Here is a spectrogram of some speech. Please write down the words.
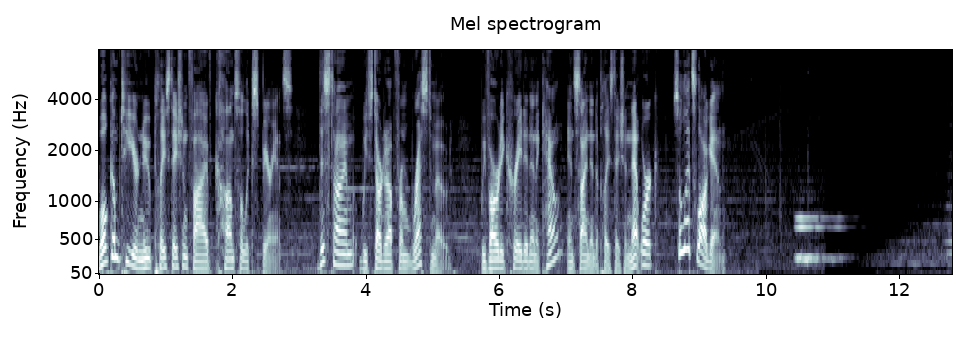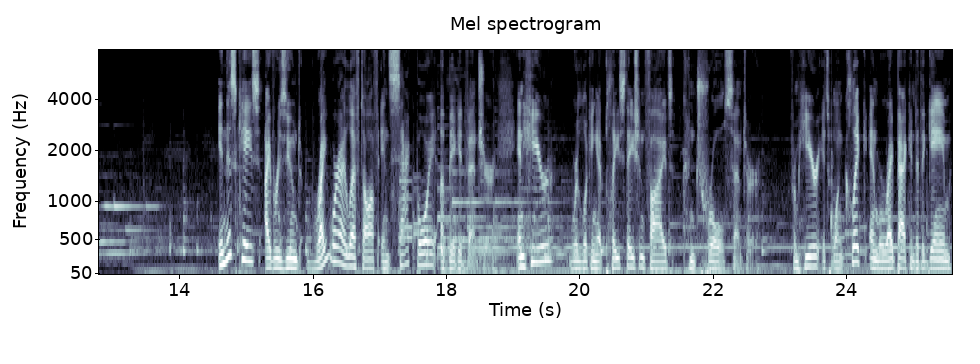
Welcome to your new PlayStation 5 console experience. This time, we've started up from rest mode. We've already created an account and signed into PlayStation Network, so let's log in. In this case, I've resumed right where I left off in Sackboy A Big Adventure, and here we're looking at PlayStation 5's Control Center. From here, it's one click and we're right back into the game,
